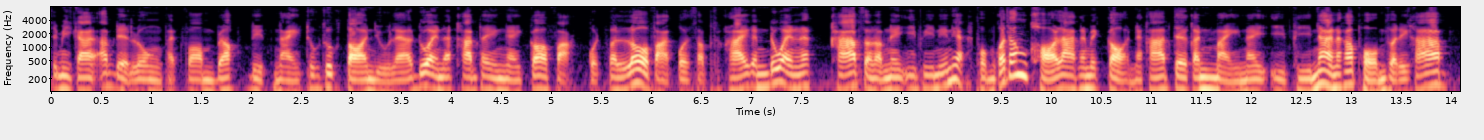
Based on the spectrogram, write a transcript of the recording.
จะมีการอัปเดตลงแพลตฟอร์ม Blockdit ในทุก ๆ ตอนอยู่แล้วด้วยนะครับ ถ้ายังไงก็ฝากกด Follow ฝากกด Subscribe กันด้วยนะครับสำหรับใน EP นี้เนี่ย ผมก็ต้องขอลากันไปก่อนนะครับ เจอกันใหม่ใน EP หน้านะครับผม สวัสดีครับ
